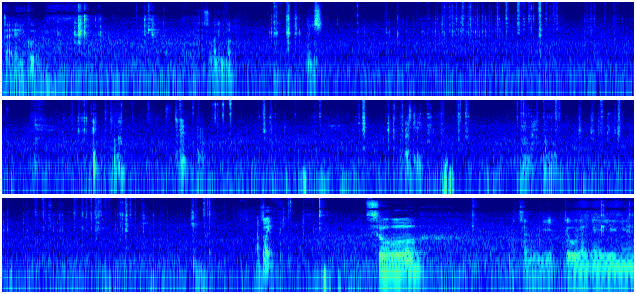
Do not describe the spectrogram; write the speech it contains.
Tak ada ikut. So, balik pula. Lagi. Eh, tunggu. Jangan. Lepas sini. Hmm, dah, bagus. Masuk eh? So Macam gitulah gayanya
